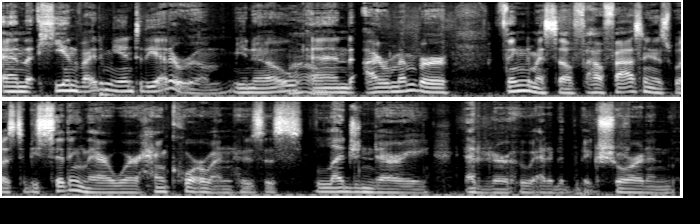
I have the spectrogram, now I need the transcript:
and he invited me into the edit room you know? And I remember thinking to myself how fascinating this was to be sitting there where Hank Corwin who's this legendary editor who edited The Big Short and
